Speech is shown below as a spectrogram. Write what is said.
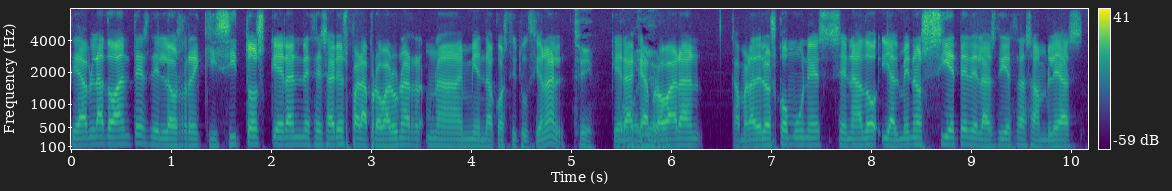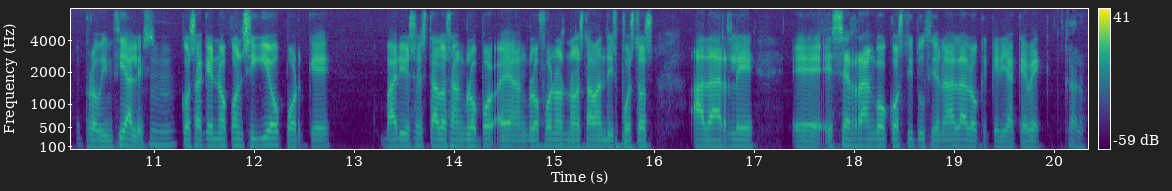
te he hablado antes de los requisitos que eran necesarios para aprobar una, una enmienda constitucional Sí. que era que aprobaran Cámara de los Comunes, Senado y al menos siete de las diez asambleas provinciales, cosa que no consiguió porque varios estados anglopo- eh, anglófonos no estaban dispuestos a darle eh, ese rango constitucional a lo que quería Quebec, Claro.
